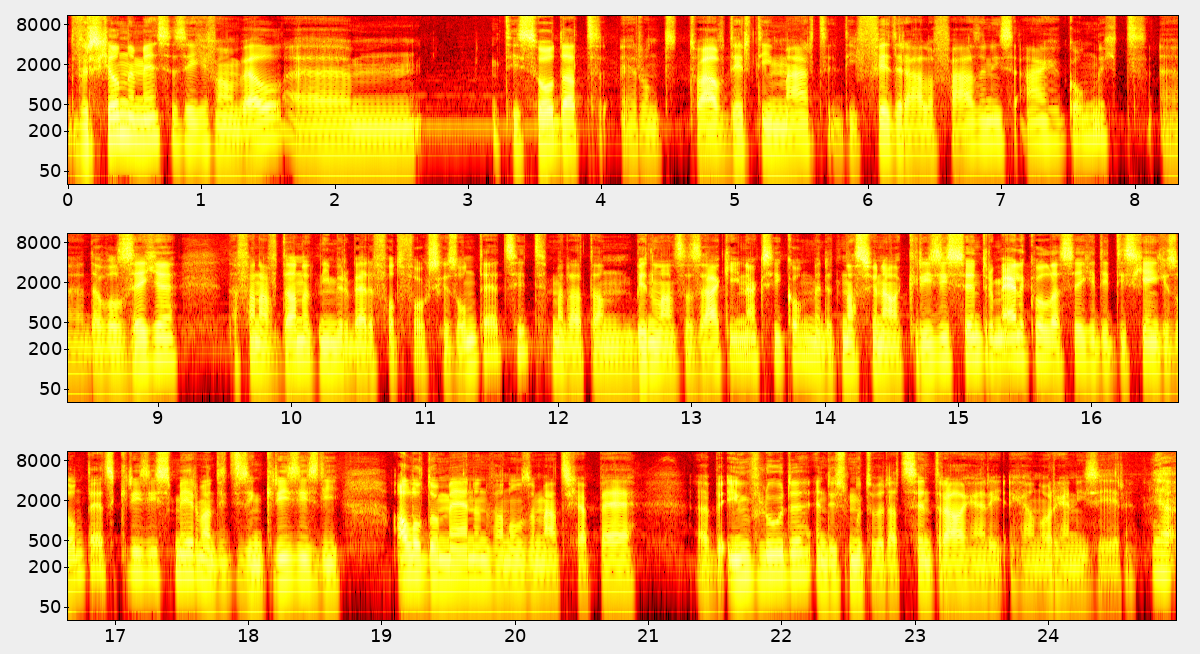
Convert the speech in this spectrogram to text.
Verschillende mensen zeggen van wel. Um, het is zo dat rond 12, 13 maart die federale fase is aangekondigd. Uh, dat wil zeggen dat vanaf dan het niet meer bij de FOD Volksgezondheid zit, maar dat dan Binnenlandse Zaken in actie komt met het Nationaal Crisiscentrum. Eigenlijk wil dat zeggen, dit is geen gezondheidscrisis meer, maar dit is een crisis die alle domeinen van onze maatschappij uh, beïnvloeden. En dus moeten we dat centraal gaan, gaan organiseren. Ja.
